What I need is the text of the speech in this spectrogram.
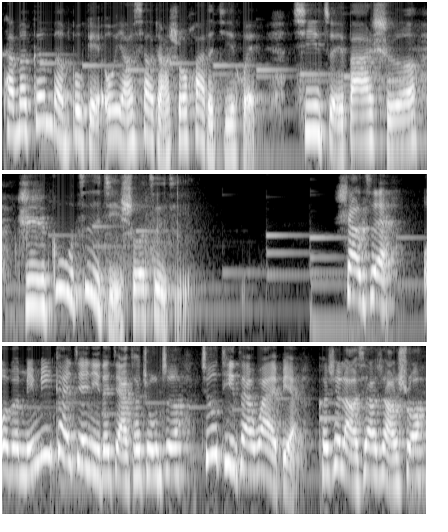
他们根本不给欧阳校长说话的机会，七嘴八舌，只顾自己说自己。上次。我们明明看见你的甲壳虫车就停在外边，可是老校长说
